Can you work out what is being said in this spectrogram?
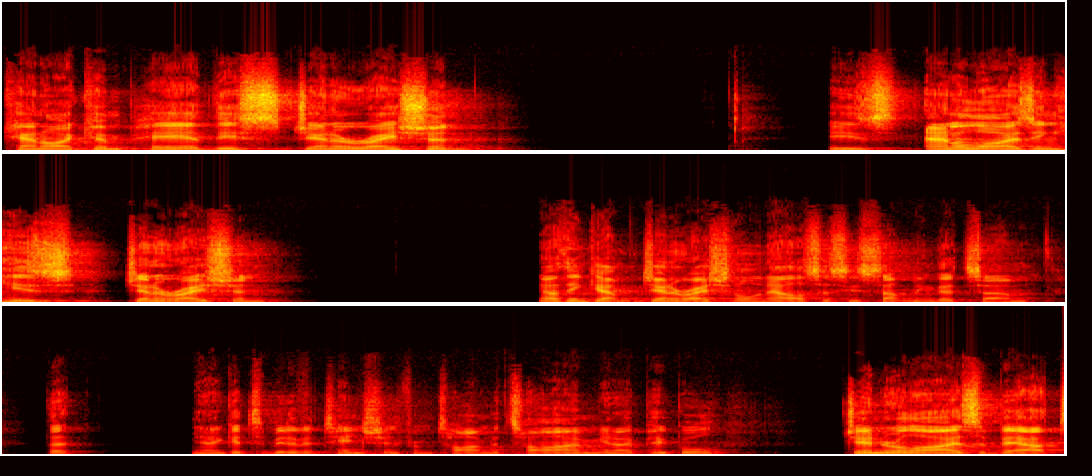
can I compare this generation? He's analysing his generation. Now, I think um, generational analysis is something that, um, that you know, gets a bit of attention from time to time. You know, people generalize about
